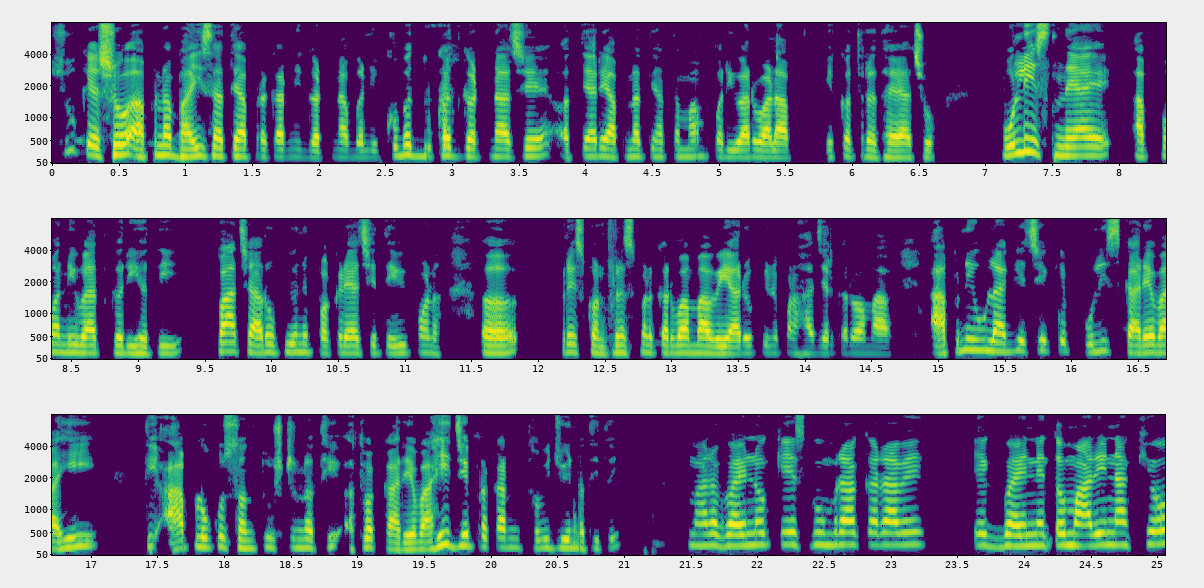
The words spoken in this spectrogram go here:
શું કહેશો? આપના ભાઈ સાથે આ પ્રકારની ઘટના બની. ખૂબ જ દુઃખદ ઘટના છે. અત્યારે આપના ત્યાં તમામ પરિવારવાળા એકત્ર થયા છો. પોલીસ ન્યાય આપવાની વાત કરી હતી. પાંચ આરોપીઓને પકડ્યા છે તેવી પણ પ્રેસ કોન્ફરન્સ પણ કરવામાં આવી. આરોપીને પણ હાજર કરવામાં આવે. આપને એવું લાગે છે કે પોલીસ કાર્યવાહી થી આપ લોકો સંતુષ્ટ નથી અથવા કાર્યવાહી જે પ્રકારની થવી જોઈએ નથી થઈ? મારા ભાઈનો કેસ ગુમરાહ કરાવે. એક ભાઈને તો મારી નાખ્યો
